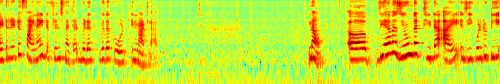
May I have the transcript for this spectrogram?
iterative finite difference method with a, with a code in MATLAB. Now, uh, we have assumed that theta i is equal to Ti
